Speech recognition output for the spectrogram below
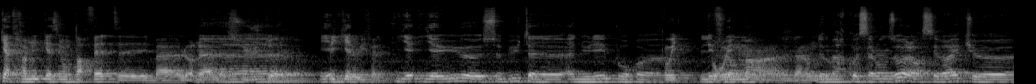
4 minutes quasiment parfaites et bah, le Real a su juste piquer là où il fallait. Il y, a eu ce but annulé pour les pour une main de Marcos Alonso. Alors c'est vrai que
